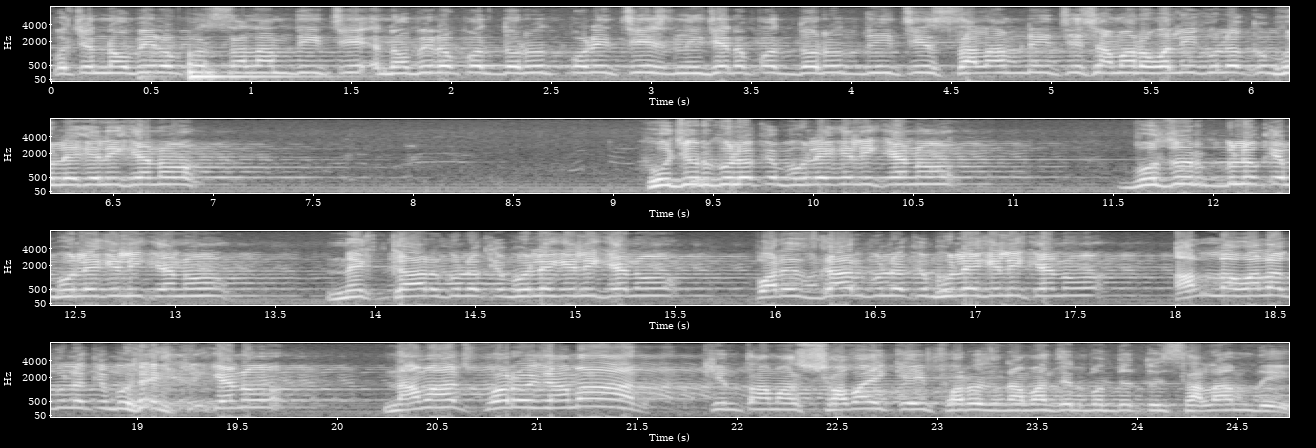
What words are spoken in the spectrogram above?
বলছে, নবীর ওপর সালাম দিয়েছি, নবীর ওপর দরুদ পড়েছিস নিজের ওপর দরুদ দিয়েছিস, সালাম দিয়েছিস, আমার ওলিগুলোকে ভুলে গেলি কেন? হুজুরগুলোকে ভুলে গেলি কেন? বুজুর্গ গুলোকে ভুলে গেলি কেন? নেককার গুলোকে ভুলে গেলি কেন? পরেশগার গুলোকে ভুলে গেলি কেন? আল্লাহওয়ালা গুলোকে ভুলে গেলি কেন? নামাজ ফরজ আমার, কিন্তু আমার সবাইকে এই ফরজ নামাজের মধ্যে তুই সালাম দি,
